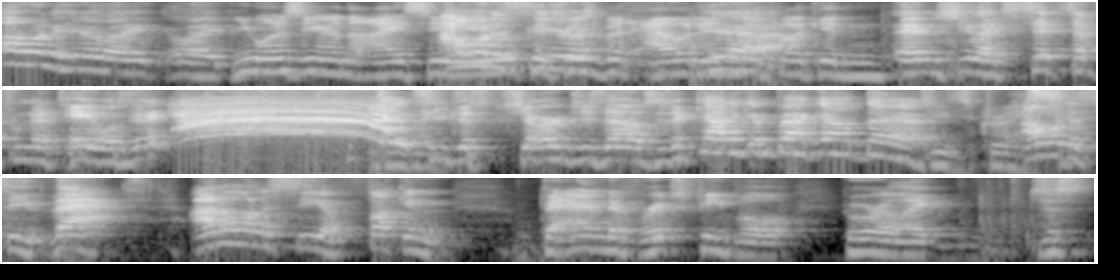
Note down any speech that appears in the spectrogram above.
I want to hear like like You want to see her in the ICU I wanna see her- she's been outed. Yeah. Fucking. and she like sits up from the table. She's like, ah! And she just charges out. She's like, gotta get back out there. Jesus Christ. I want to see that. I don't want to see a fucking band of rich people who are like just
